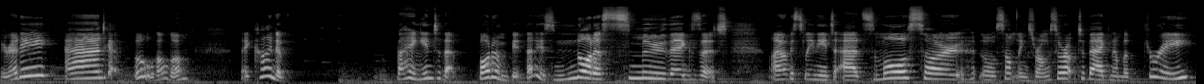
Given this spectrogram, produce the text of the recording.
You ready? And go. Oh, hold on. They kind of bang into that bottom bit. That is not a smooth exit. I obviously need to add some more, so, or something's wrong. So we're up to bag number three.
